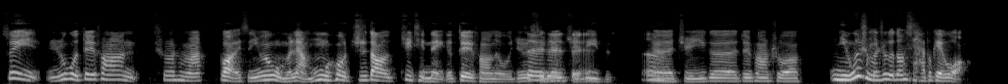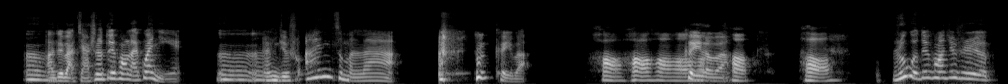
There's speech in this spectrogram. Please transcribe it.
所以，如果对方说什么，不好意思，因为我们俩幕后知道具体哪个对方的，我就是随便举例子。呃，举一个对方说：“你为什么这个东西还不给我？”嗯啊，对吧？假设对方来怪你，嗯嗯嗯，然后你就说啊，你怎么啦？可以吧？好，好，好，好，可以了吧？好，好。如果对方就是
